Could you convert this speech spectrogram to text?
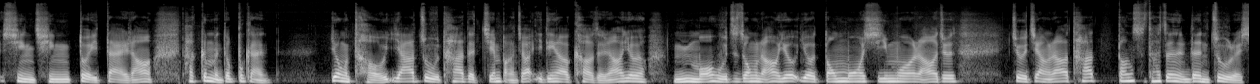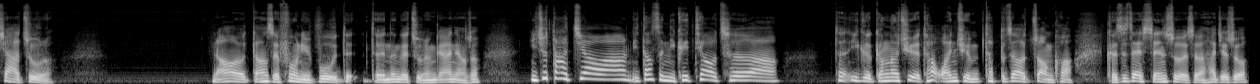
性侵对待，然后他根本都不敢。用头压住他的肩膀，就要一定要靠着，然后又模糊之中，然后又又东摸西摸，然后就就这样，然后他当时他真的愣住了，吓住了。然后当时妇女部的的那个主任跟他讲说：“你就大叫啊，你当时你可以跳车啊。”他一个刚刚去的，他完全他不知道状况，可是，在申诉的时候，他就说：“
